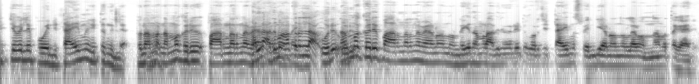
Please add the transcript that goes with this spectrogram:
ഏറ്റവും വലിയ പോയിന്റ് ടൈം കിട്ടുന്നില്ല. ഇപ്പൊ നമ്മ നമുക്കൊരു പാർട്ണറിനെ അല്ല അത് മാത്രല്ല. ഒരു നമുക്കൊരു പാർട്ണറിനെ വേണമെന്നുണ്ടെങ്കിൽ നമ്മൾ അതിനു വേണ്ടിയിട്ട് കുറച്ച് ടൈം സ്പെൻഡ് ചെയ്യണമെന്നുള്ളതാണ് ഒന്നാമത്തെ കാര്യം.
